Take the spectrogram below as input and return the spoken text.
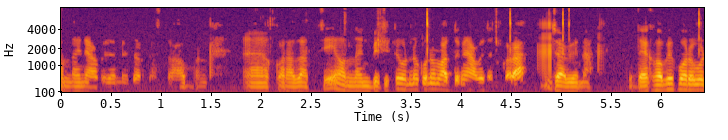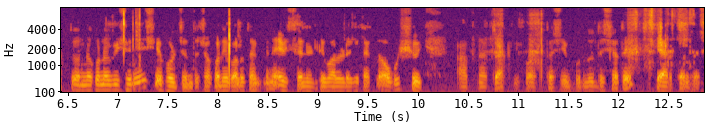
অনলাইনে আবেদনের দরখাস্ত আহ্বান করা যাচ্ছে। অনলাইন ব্যতীত অন্য কোনো মাধ্যমে আবেদন করা যাবে না। দেখা হবে পরবর্তী অন্য কোনো বিষয় নিয়ে। সে পর্যন্ত সকলে ভালো থাকবেন। এই চ্যানেলটি ভালো লেগে থাকলে অবশ্যই আপনার চাকরি প্রত্যাশী বন্ধুদের সাথে শেয়ার করবেন।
